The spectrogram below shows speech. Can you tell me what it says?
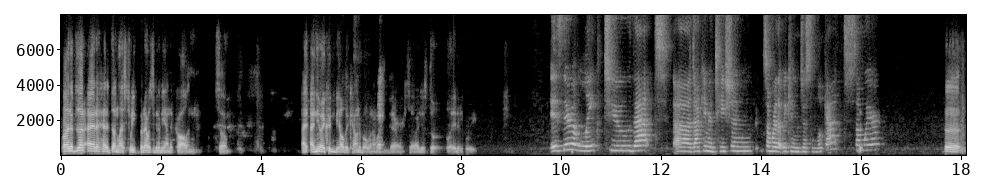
Well, I'd have done, I had had it done last week, but I wasn't gonna be on the call and so. I, I knew I couldn't be held accountable when I wasn't there, so I just delayed it a week. Is there a link to that uh, documentation somewhere that we can just look at somewhere? The,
